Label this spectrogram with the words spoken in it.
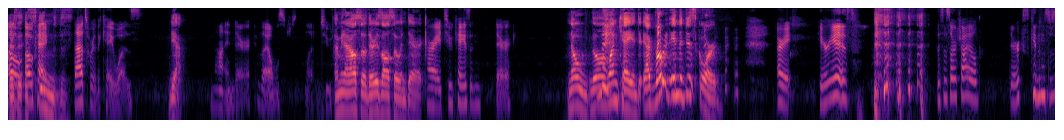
Oh, a, okay. Skins. That's where the K was, Yeah. not in Derek, because I almost just left two. I mean, I also, there is also in Derek. All right, two K's in Derek. No, no, one K in Der- I wrote it in the Discord. All right, here he is. This is our child, Derek Skins.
